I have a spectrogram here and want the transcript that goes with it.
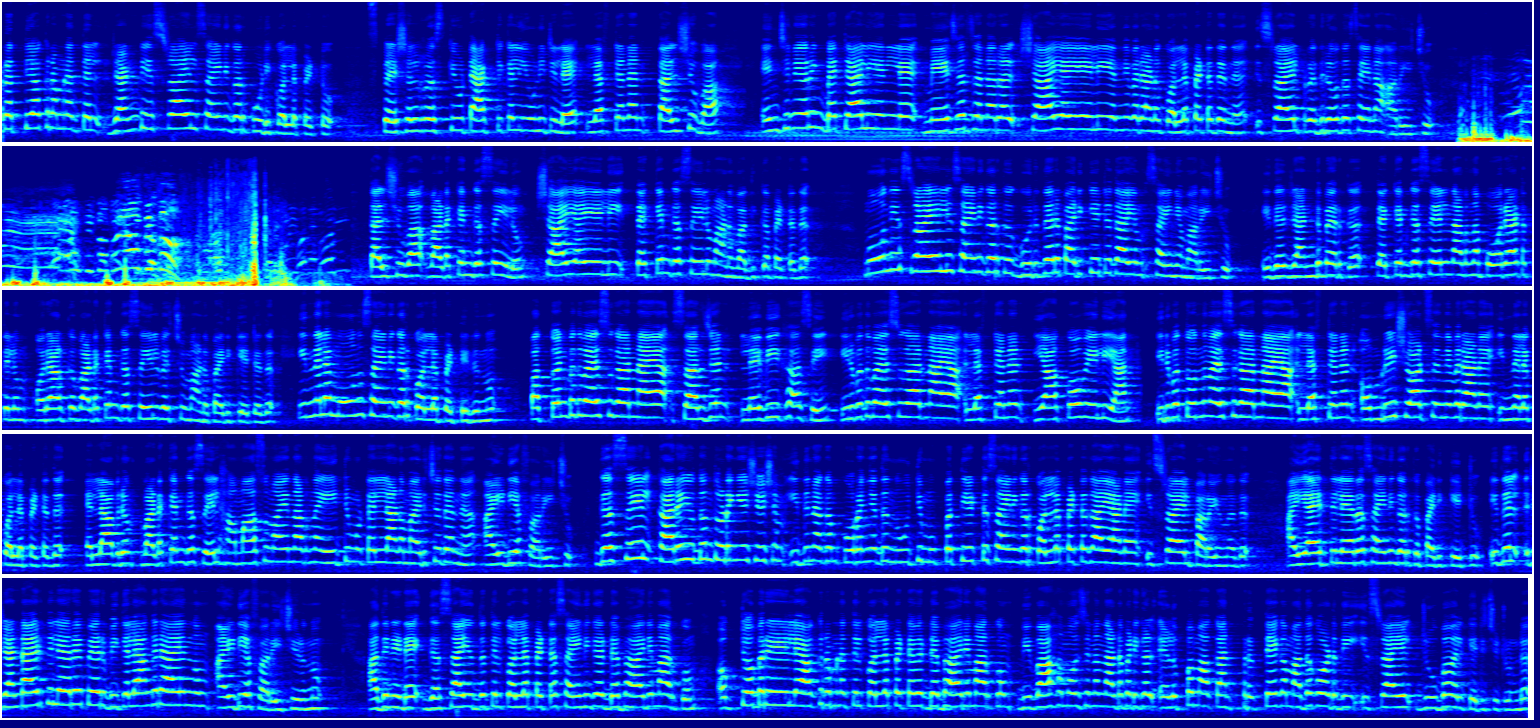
പ്രത്യാക്രമണത്തിൽ രണ്ട് ഇസ്രായേൽ സൈനികർ കൂടി കൊല്ലപ്പെട്ടു. സ്പെഷ്യൽ റെസ്ക്യൂ ടാക്ടിക്കൽ യൂണിറ്റിലെ ലഫ്റ്റനന്റ് തൽശുവ എഞ്ചിനീയറിംഗ് ബറ്റാലിയനിലെ മേജർ ജനറൽ ഷായ് അയേലി എന്നിവരാണ് കൊല്ലപ്പെട്ടതെന്ന് ഇസ്രായേൽ പ്രതിരോധ സേന അറിയിച്ചു. തൽശുവ വടക്കൻ ഗസയിലും ഷായ് അയേലി തെക്കൻ ഗസയിലുമാണ് വധിക്കപ്പെട്ടത്. മൂന്ന് ഇസ്രായേലി സൈനികർക്ക് ഗുരുതര പരിക്കേറ്റതായും സൈന്യം അറിയിച്ചു. ഇതിൽ രണ്ടു പേർക്ക് തെക്കൻ ഗസയിൽ നടന്ന പോരാട്ടത്തിലും ഒരാൾക്ക് വടക്കൻ ഗസയിൽ വെച്ചുമാണ് പരിക്കേറ്റത്. ഇന്നലെ മൂന്ന് സൈനികർ കൊല്ലപ്പെട്ടിരുന്നു. പത്തൊൻപത് വയസ്സുകാരനായ സർജൻ ലെവി ഖാസി ഇരുപത് വയസ്സുകാരനായ ലഫ്റ്റനന്റ് യാക്കോവേലിയാൻ ഇരുപത്തൊന്ന് വയസ്സുകാരനായ ലഫ്റ്റനന്റ് ഒമ്രി ഷോട്ട്സ് എന്നിവരാണ് ഇന്നലെ കൊല്ലപ്പെട്ടത്. എല്ലാവരും വടക്കൻ ഗസയിൽ ഹമാസുമായി നടന്ന ഏറ്റുമുട്ടലിലാണ് മരിച്ചതെന്ന് ഐ ഡി എഫ് അറിയിച്ചു. ഗസയിൽ കരയുദ്ധം തുടങ്ങിയ ശേഷം ഇതിനകം കുറഞ്ഞത് നൂറ്റി മുപ്പത്തിയെട്ട് സൈനികർ കൊല്ലപ്പെട്ടതായാണ് ഇസ്രായേൽ പറയുന്നത്. അയ്യായിരത്തിലേറെ സൈനികർക്ക് പരിക്കേറ്റു. ഇതിൽ രണ്ടായിരത്തിലേറെ പേർ വികലാംഗരായെന്നും ഐ ഡി എഫ് അറിയിച്ചിരുന്നു. അതിനിടെ ഗസ യുദ്ധത്തിൽ കൊല്ലപ്പെട്ട സൈനികരുടെ ഭാര്യമാർക്കും ഒക്ടോബർ ഏഴിലെ ആക്രമണത്തിൽ കൊല്ലപ്പെട്ടവരുടെ ഭാര്യമാർക്കും വിവാഹമോചന നടപടികൾ എളുപ്പമാക്കാൻ പ്രത്യേക മതകോടതി ഇസ്രായേൽ രൂപവൽക്കരിച്ചിട്ടുണ്ട്.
